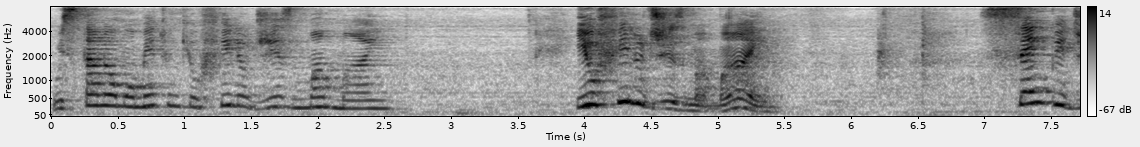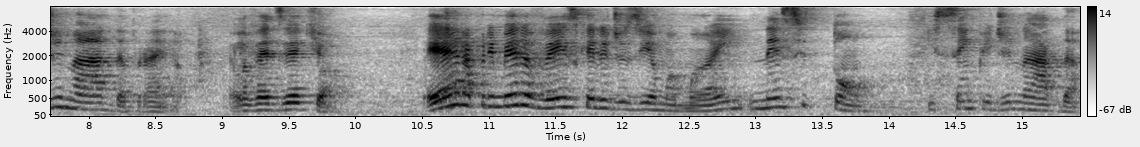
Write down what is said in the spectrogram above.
O estalo é o momento em que o filho diz mamãe. E o filho diz mamãe sem pedir nada para ela. Ela vai dizer aqui, ó. Era a primeira vez que ele dizia mamãe nesse tom e sem pedir nada.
